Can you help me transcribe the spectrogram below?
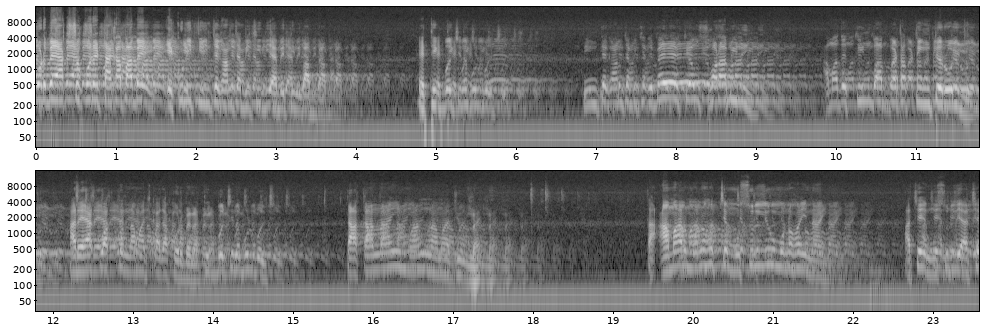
পড়বে একশো করে টাকা পাবে এখুনি তিনটে গামছা বিছিয়ে দিয়ে যাবে তিন বাপ এ ঠিক বলছি না ভুল বলছি? তিনটে গামছা বিছিয়ে দেবে কেউ সরাবি নেই আমাদের তিন বাপ বেটা তিনটে রইল। আর এক ওয়াক্তের নামাজ কাজা করবে না। ঠিক বলছি না ভুল বলছি? টাকা নাই মান নামাজও নাই। তা আমার মনে হচ্ছে মুসল্লিও মনে হয় নাই। আছে মুসল্লি আছে,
